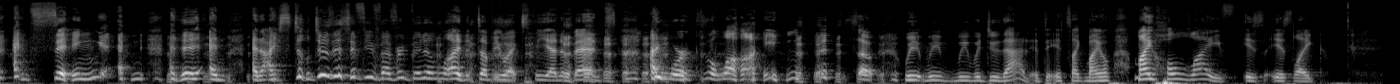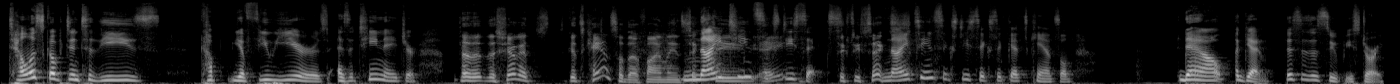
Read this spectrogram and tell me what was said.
and sing, and and and, and I still do this. If you've ever been in line at WXPN events, I work the line. so we, we we would do that. It, it's like my my whole life is is like telescoped into these couple, a few years as a teenager. The, the show gets gets canceled though finally in 1966. 66. 1966 it gets canceled. Now, again, this is a soupy story.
